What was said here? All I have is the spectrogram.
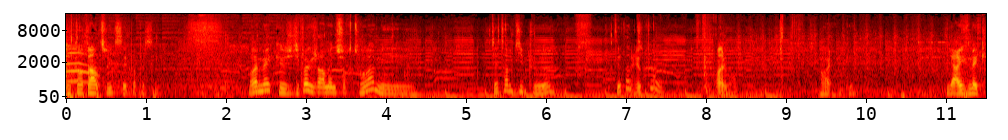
J'ai tenté un truc, c'est pas passé. Ouais mec, je dis pas que je ramène sur toi, mais... Peut-être un petit peu. Peut-être un Allez, petit peu. Normalement. Ouais, ok. Il arrive mec.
